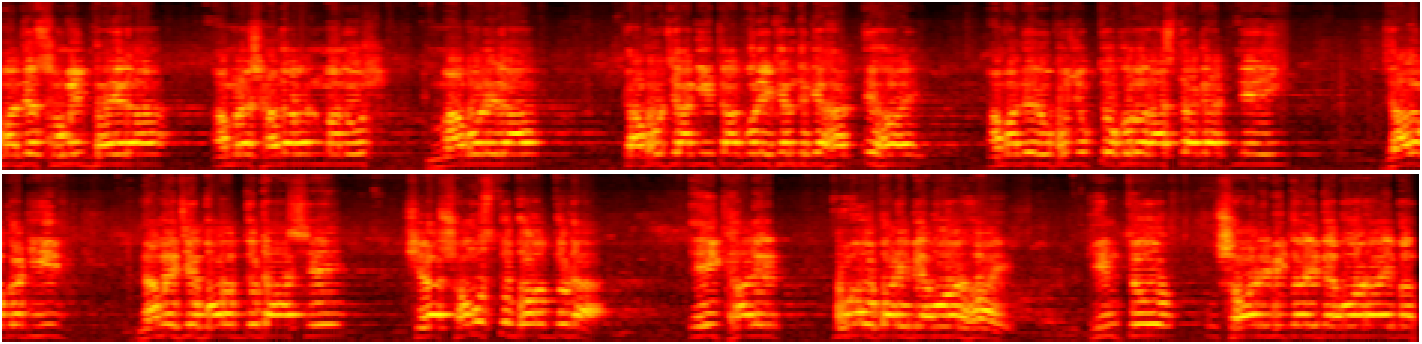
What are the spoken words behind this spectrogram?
আমাদের শ্রমিক ভাইয়েরা, আমরা সাধারণ মানুষ, মা বোনেরা, কাপড় জাগিয়ে তারপর এখান থেকে হাঁটতে হয়। আমাদের উপযুক্ত কোনো রাস্তাঘাট নেই। ঝালকাঠির নামে যে বরাদ্দটা আসে, সেটা সমস্ত বরাদ্দটা এই খালের পাড়ে ব্যবহার হয়। কিন্তু শহরের ভিতরে ব্যবহার হয় এবং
